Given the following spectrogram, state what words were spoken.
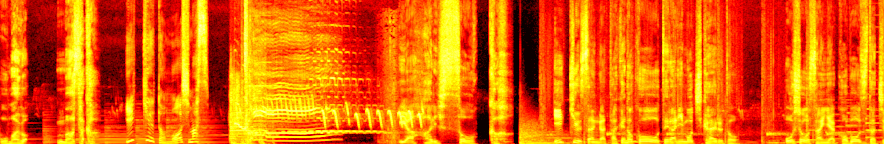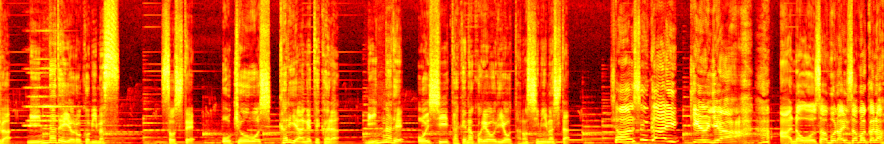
お前はまさか。一休と申します。やはりそうか。一休さんがタケノコをお寺に持ち帰ると和尚さんや小坊主たちはみんなで喜びます。そしてお経をしっかりあげてからみんなで美味しいタケノコ料理を楽しみました。さすが一休じゃ。あのお侍様から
